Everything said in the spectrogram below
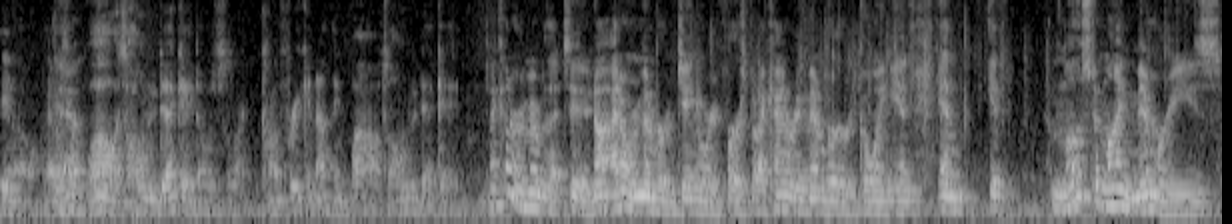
You know, and I was like, "Wow, it's a whole new decade." I was just like, kind of freaking out, thinking, "Wow, it's a whole new decade." I kind of remember that too. No, I don't remember January 1st, but I kind of remember going in. And if most of my memories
